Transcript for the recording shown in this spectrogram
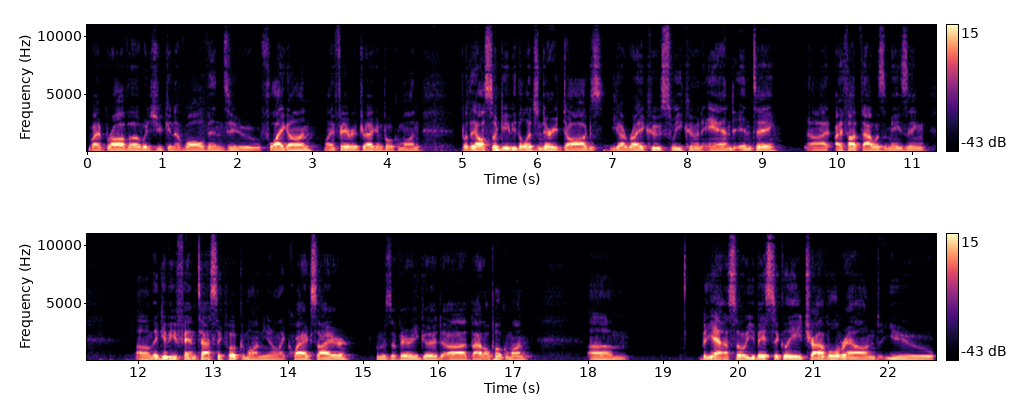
Vibrava, which you can evolve into Flygon, my favorite dragon Pokemon. But they also gave you the legendary dogs. You got Raikou, Suicune, and Entei. Uh, I thought that was amazing. Um, they give you fantastic Pokemon, you know, like Quagsire, who is a very good uh, battle Pokemon. Um, but yeah, so you basically travel around. You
